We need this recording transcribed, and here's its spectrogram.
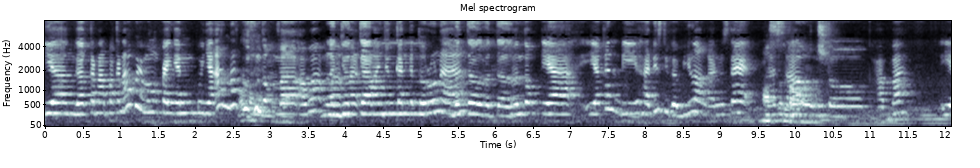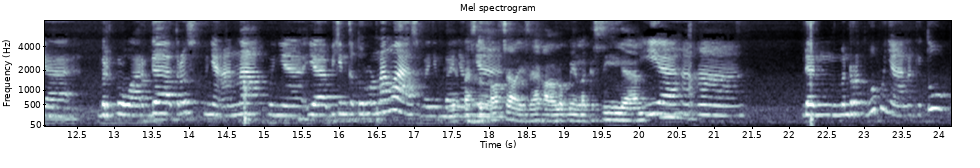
ya nggak kenapa kenapa emang pengen punya anak Oh, untuk aja. me- apa me- Melanjutkan. melanjutkan keturunan betul betul untuk ya ya kan di hadis juga bilang kan Master tahu untuk apa ya berkeluarga terus punya anak punya ya bikin keturunan lah sebanyak Ya, pasti banyaknya torture lah istilahnya kalau lo punya legacy kan. iya ha-ha. dan menurut gue punya anak itu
